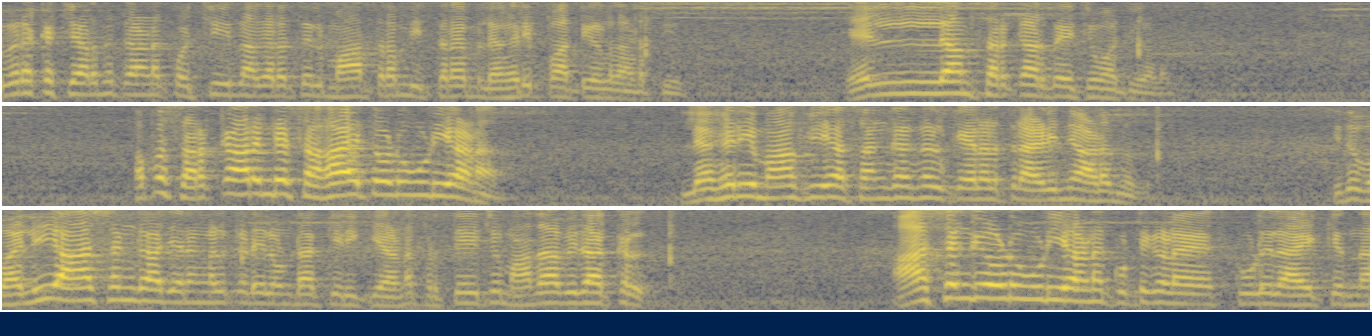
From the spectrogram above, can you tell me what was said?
ഇവരൊക്കെ ചേർന്നിട്ടാണ് കൊച്ചി നഗരത്തിൽ മാത്രം ഇത്തരം ലഹരി പാർട്ടികൾ നടത്തിയത്. എല്ലാം സർക്കാർ തേച്ചു മാറ്റി കളഞ്ഞു. അപ്പോൾ സർക്കാരിന്റെ സഹായത്തോടു കൂടിയാണ് ലഹരി മാഫിയ സംഘങ്ങൾ കേരളത്തിൽ അഴിഞ്ഞാടുന്നത്. ഇത് വലിയ ആശങ്ക ജനങ്ങൾക്കിടയിൽ ഉണ്ടാക്കിയിരിക്കുകയാണ്. പ്രത്യേകിച്ച് മാതാപിതാക്കൾ ആശങ്കയോടുകൂടിയാണ് കുട്ടികളെ സ്കൂളിൽ അയക്കുന്ന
